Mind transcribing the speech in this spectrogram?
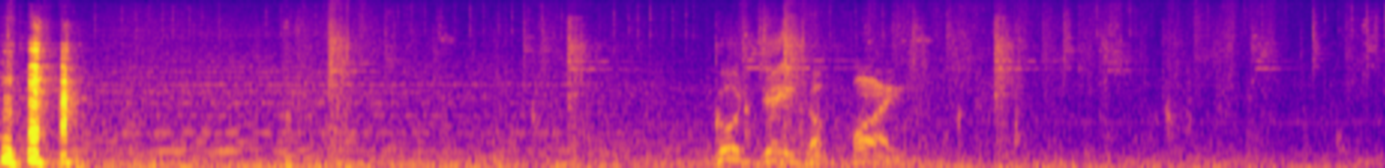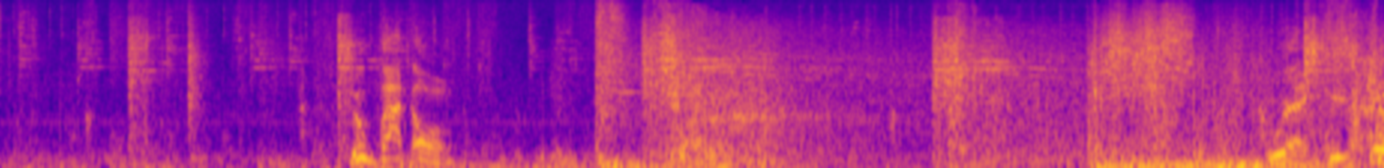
Good battle. Rest is for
